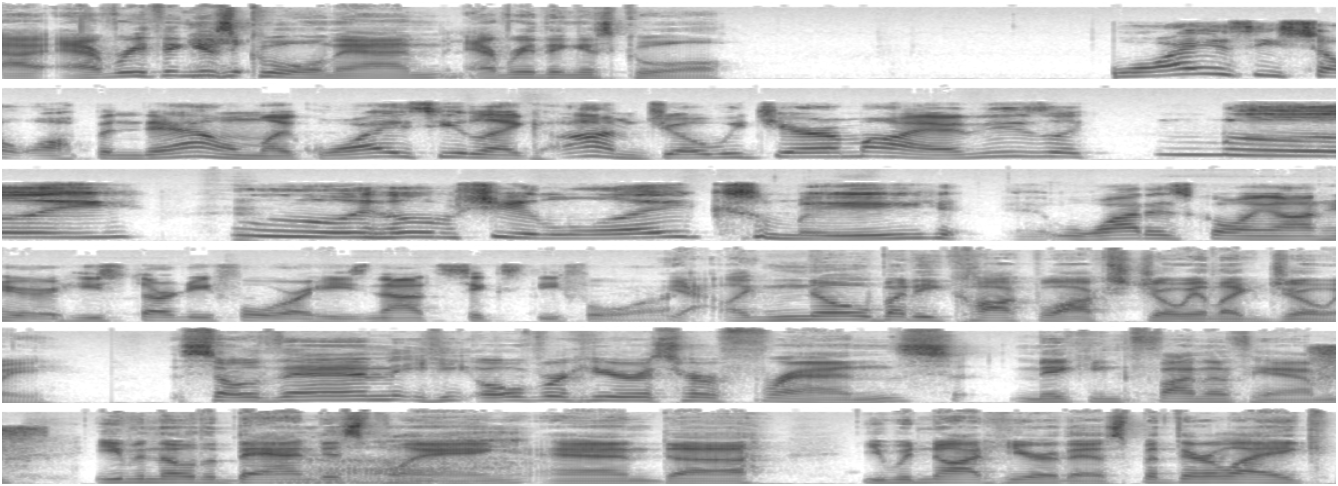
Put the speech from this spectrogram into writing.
uh, everything is cool, man. Everything is cool. why is he so up and down? Like, why is he like, I'm Joey Jeremiah, and he's like, boy. Oh, I hope she likes me. What is going on here? He's 34. He's not 64. Yeah, like nobody cockblocks Joey like Joey. So then he overhears her friends making fun of him, even though the band is playing, and uh, you would not hear this. But they're like,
